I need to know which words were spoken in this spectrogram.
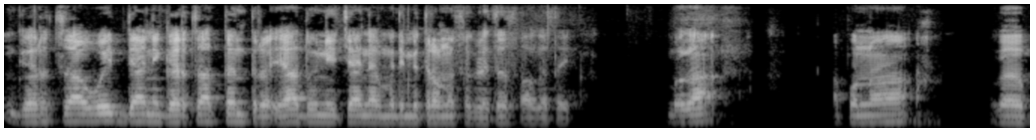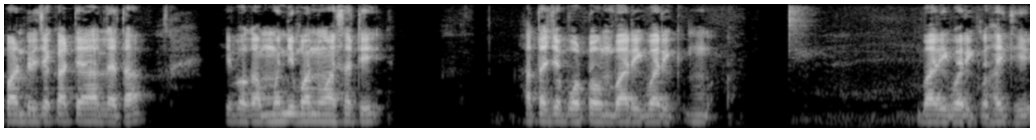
घरचा वैद्य आणि घरचा तंत्र या दोन्ही चॅनलमध्ये मित्रांनो सगळ्याचं स्वागत आहे. बघा आपण पांढरीच्या काट्या आल्या आता हे बघा मणी बनवायसाठी हाताच्या बोटावून बारीक बारीक बारीक बारीक आहेत ही.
